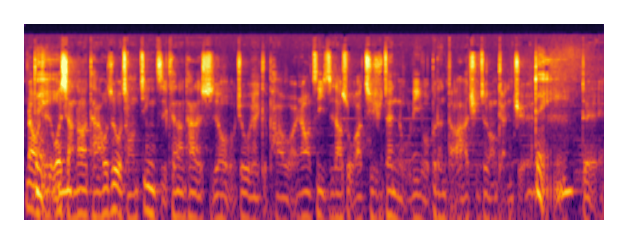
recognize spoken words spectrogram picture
那我觉得我想到它，或者我从镜子看到它的时候，我就会有一个 power，让我自己知道说我要继续再努力，我不能倒下去这种感觉。对对，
